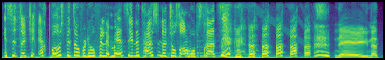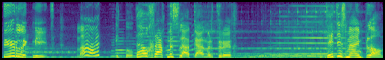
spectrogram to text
Is het dat je echt boos bent over de hoeveelheid mensen in het huis en dat je ons allemaal op straat ziet? Nee, natuurlijk niet. Maar ik wil wel graag mijn slaapkamer terug. Dit is mijn plan.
